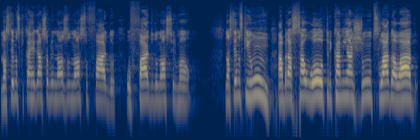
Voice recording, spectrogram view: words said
Nós temos que carregar sobre nós o nosso fardo, o fardo do nosso irmão. Nós temos que um abraçar o outro e caminhar juntos, lado a lado.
